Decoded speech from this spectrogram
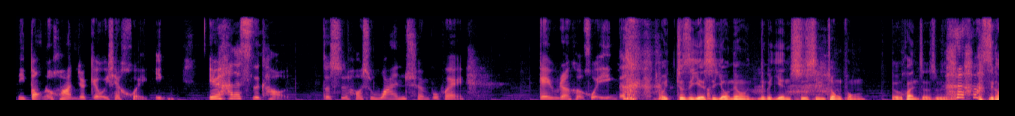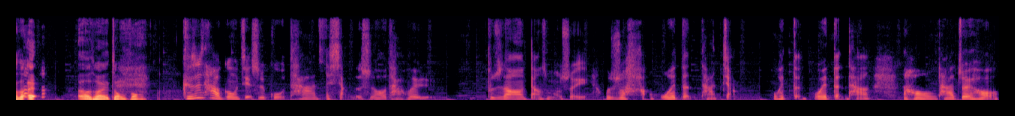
你懂的话，你就给我一些回应，因为他在思考的时候是完全不会给予任何回应的。哦，就是也是有那种那个延迟性中风的患者，是不是？欸 思考说，哎、呃，突然中风，可是他有跟我解释过，他在想的时候他会不知道讲什么，所以我就说好，我会等他讲，我会等，我会等他，然后他最后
